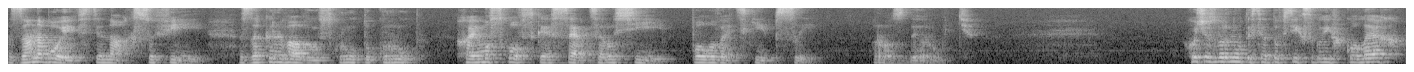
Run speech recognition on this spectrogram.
за набої в стінах Софії, за кривавою скруту крут, хай московське серце Росії, половецькі пси роздеруть. Хочу звернутися до всіх своїх колег,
